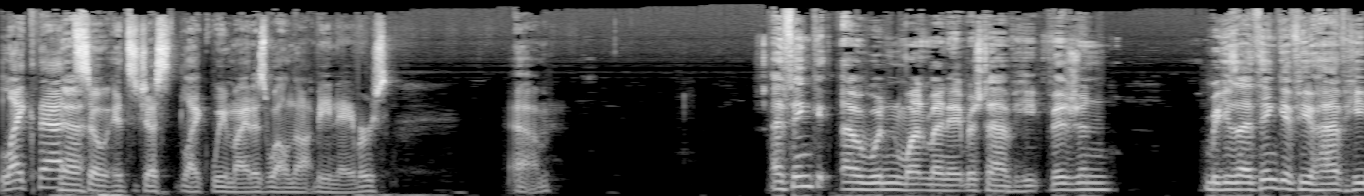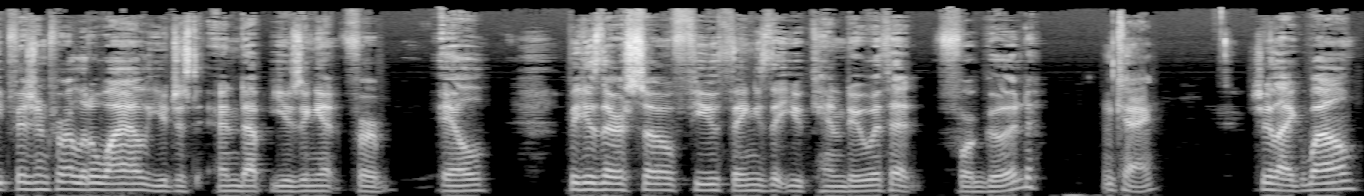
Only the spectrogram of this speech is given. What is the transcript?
like that. Yeah. So it's just like we might as well not be neighbors. Um, I think I wouldn't want my neighbors to have heat vision because I think if you have heat vision for a little while, you just end up using it for ill because there are so few things that you can do with it for good. okay. So you're like, well,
